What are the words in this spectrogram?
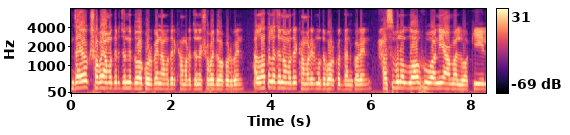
যাই হোক, সবাই আমাদের জন্য দোয়া করবেন, আমাদের খামারের জন্য সবাই দোয়া করবেন। আল্লাহ তালা যেন আমাদের খামারের মধ্যে বরকত দান করেন। হাসবুন আল্লাহু আমাল ওয়াকিল।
